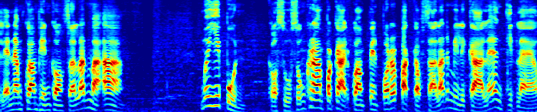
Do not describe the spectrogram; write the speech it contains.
และนำความเห็นของสหรัฐมาอ้าง เมื่อญี่ปุ่น เข้าสู่สงครามประกาศความเป็นปรปักษ์กับสหรัฐอเมริกาและอังกฤษแล้ว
